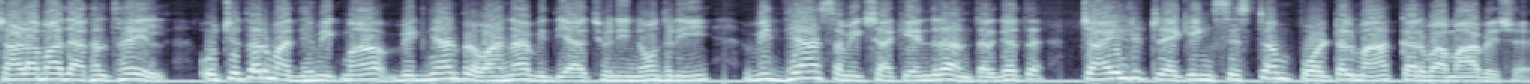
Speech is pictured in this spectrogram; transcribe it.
શાળામાં દાખલ થયેલ ઉચ્ચતર માધ્યમિકમાં વિજ્ઞાન પ્રવાહના વિદ્યાર્થીઓની નોંધણી વિદ્યા સમીક્ષા કેન્દ્ર અંતર્ગત ચાઇલ્ડ ટ્રેકિંગ સિસ્ટમ પોર્ટલમાં કરવામાં આવે છે.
